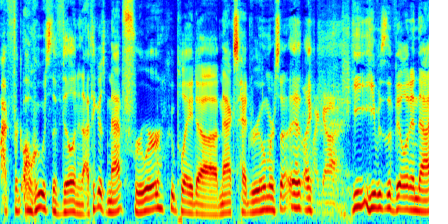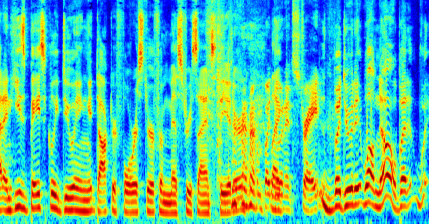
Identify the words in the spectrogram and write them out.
I forgot. Oh, who was the villain in that? I think it was Matt Frewer who played uh, Max Headroom or something. Like, Oh my gosh. He he was the villain in that, and he's basically doing Doctor Forrester from Mystery Science Theater, but Like, doing it straight. but doing it well no but w-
